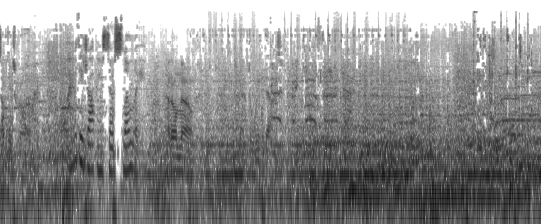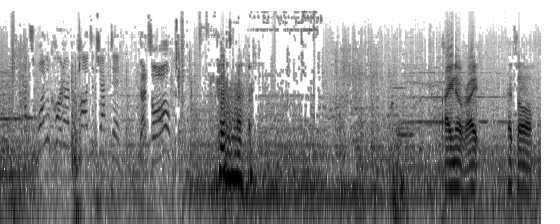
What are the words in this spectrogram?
Something's wrong. Why are they dropping so slowly? I don't know. I have to wait it out. That's one quarter of the pods ejected. That's all? I know, right? That's all.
